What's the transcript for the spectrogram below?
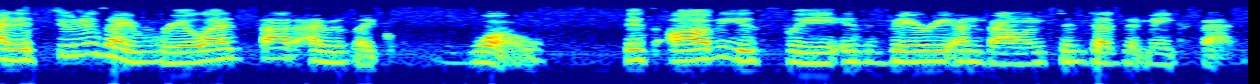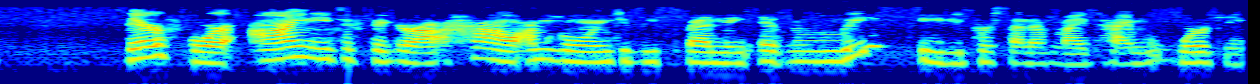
And as soon as I realized that, I was like, whoa, this obviously is very unbalanced and doesn't make sense. Therefore, I need to figure out how I'm going to be spending at least 80% of my time working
